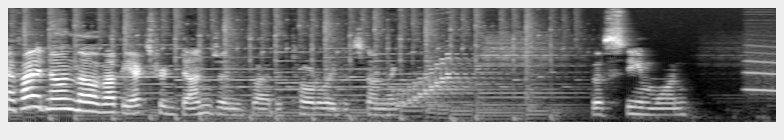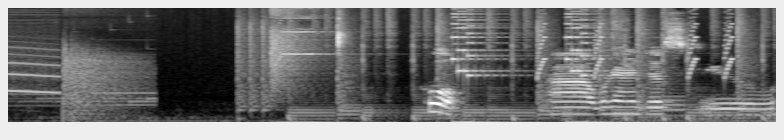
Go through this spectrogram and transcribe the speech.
If I had known though about the extra dungeons, I'd have totally just done the, the Steam one. Cool. Uh, we're gonna just do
